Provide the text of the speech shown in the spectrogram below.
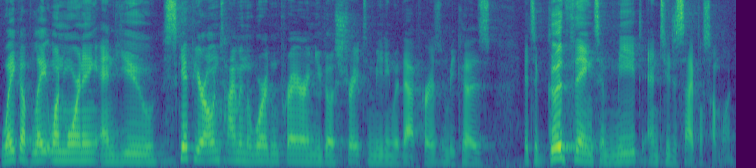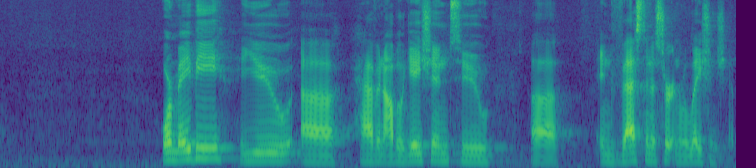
wake up late one morning and you skip your own time in the Word and prayer and you go straight to meeting with that person because it's a good thing to meet and to disciple someone. Or maybe you uh, have an obligation to uh, invest in a certain relationship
